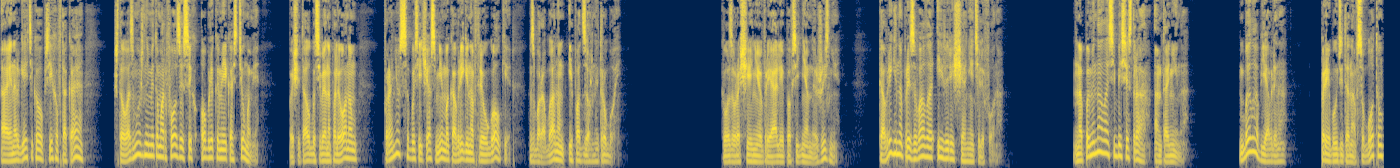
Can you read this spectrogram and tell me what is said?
А энергетика у психов такая — что возможны метаморфозы с их обликами и костюмами. Посчитал бы себя Наполеоном, пронесся бы сейчас мимо Ковригина в треуголке с барабаном и подзорной трубой. Возвращению в реалии повседневной жизни Ковригина призывала и верещание телефона. Напоминала о себе сестра Антонина. Было объявлено. Прибудет она в субботу,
